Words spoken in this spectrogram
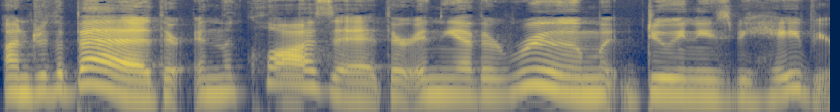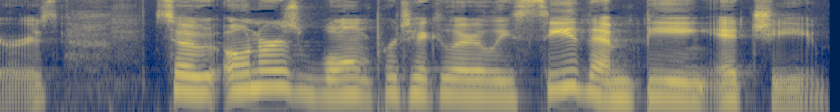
under the bed, they're in the closet, they're in the other room doing these behaviors. So owners won't particularly see them being itchy.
